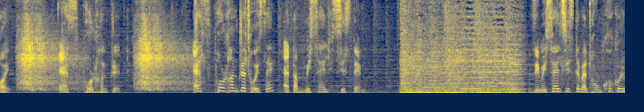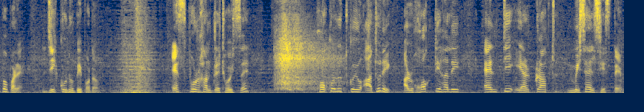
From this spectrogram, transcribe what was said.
হয় S four hundred. S four hundred হৈছে এটা মিছাইল ছিষ্টেম যি মিছাইল ছিষ্টেমে ধ্বংস কৰিব পাৰে যিকোনো বিপদত এছ ফ'ৰ হাণ্ড্ৰেড হৈছে সকলোতকৈও আধুনিক আৰু শক্তিশালী এণ্টি এয়াৰক্ৰাফ্ট মিছাইল ছিষ্টেম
